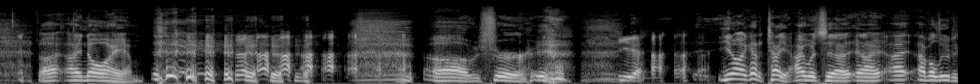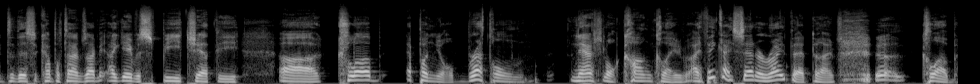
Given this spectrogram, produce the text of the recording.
I, I know I am. uh, sure. yeah. You know, I got to tell you, I was, uh, I, I, have alluded to this a couple times. I, I gave a speech at the uh, Club Espagnol, Breton National Conclave. I think I said it right that time. Uh, club.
